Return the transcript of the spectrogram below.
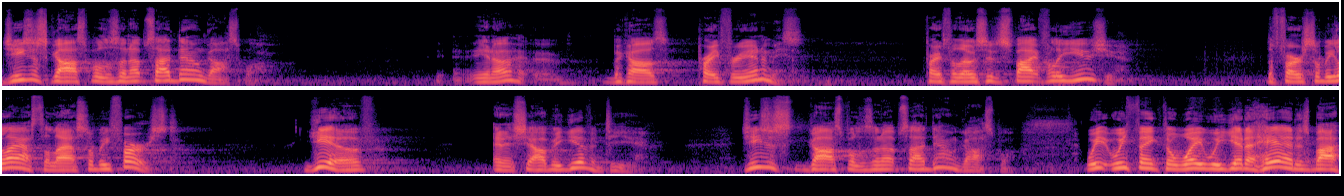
Jesus' gospel is an upside down gospel. You know, because pray for your enemies, pray for those who despitefully use you. The first will be last, the last will be first. Give, and it shall be given to you. Jesus' gospel is an upside down gospel. We, we think the way we get ahead is by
